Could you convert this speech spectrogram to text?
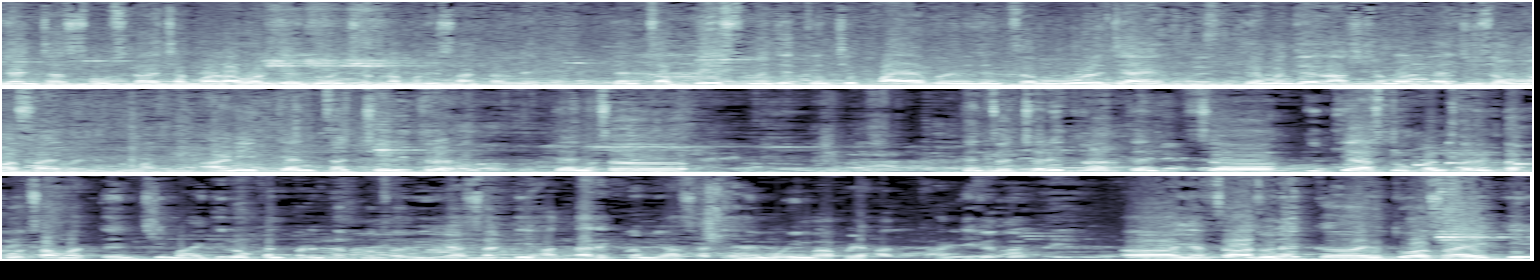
ज्यांच्या संस्काराच्या बळावर जे दोन छत्रपती साकारले त्यांचा बेस म्हणजे त्यांची पायाभरणी ज्यांचं मूळ जे आहे ते म्हणजे राष्ट्रमाता जिजाऊ मासाहेब आहे आणि त्यांचं चरित्र त्यांचं त्यांचं चरित्र त्यांचं इतिहास लोकांपर्यंत पोचावा त्यांची माहिती लोकांपर्यंत पोचावी यासाठी हा कार्यक्रम यासाठी हा मोहीम आपण हात- हाती घेतो याचा अजून एक हेतू असा आहे की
